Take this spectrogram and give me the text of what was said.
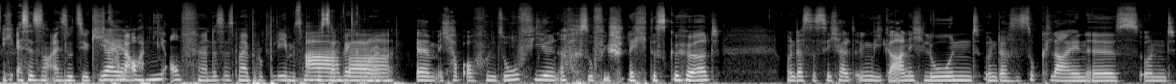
ich esse jetzt noch eins Luzi, ich Ja, kann ja. auch nie aufhören, das ist mein Problem, das muss ich dann wegräumen. ähm, ich habe auch von so vielen einfach so viel Schlechtes gehört. Und dass es sich halt irgendwie gar nicht lohnt und dass es so klein ist und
